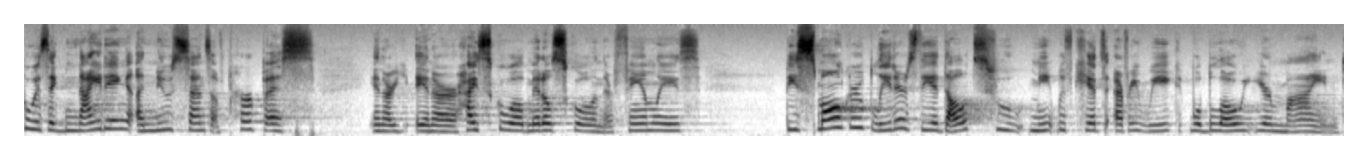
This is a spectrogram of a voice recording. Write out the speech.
who is igniting a new sense of purpose in our, in our high school, middle school, and their families. These small group leaders, the adults who meet with kids every week, will blow your mind.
